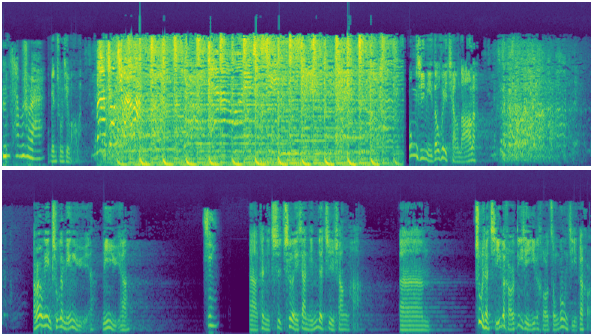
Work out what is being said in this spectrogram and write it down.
嗯，猜不出来。我跟充气娃娃。哇，充气娃娃！恭喜你都会抢答了。老妹儿，我给你出个谜语啊，谜语啊。行。啊，看你测测一下您的智商哈。嗯，树上七个猴，地下一个猴，总共几个猴？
